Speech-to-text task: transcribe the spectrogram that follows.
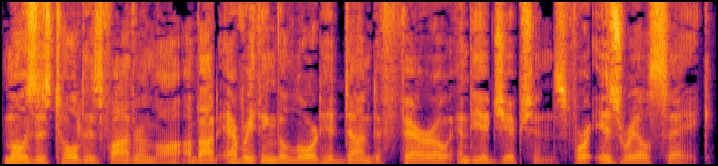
Moses told his father-in-law about everything the lord had done to pharaoh and the egyptians for israel's sake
